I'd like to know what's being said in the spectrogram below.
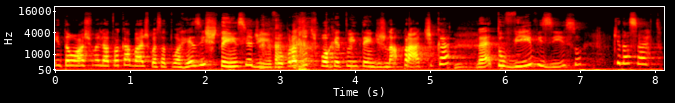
Então eu acho melhor tu acabar com essa tua resistência de infoprodutos, porque tu entendes na prática, né? Tu vives isso, que dá certo.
